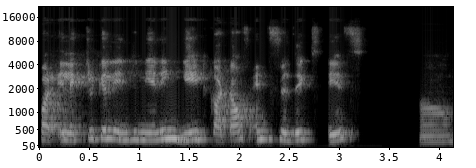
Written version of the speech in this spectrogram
for electrical engineering gate cutoff in physics is uh,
